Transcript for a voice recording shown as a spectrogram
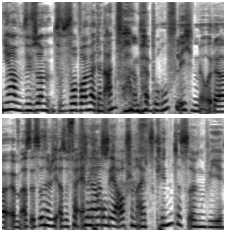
ja, wie soll, wo wollen wir denn anfangen? Beim beruflichen oder ähm, also es ist natürlich also Veränderung. Vielleicht hast du ja auch schon als Kind das irgendwie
